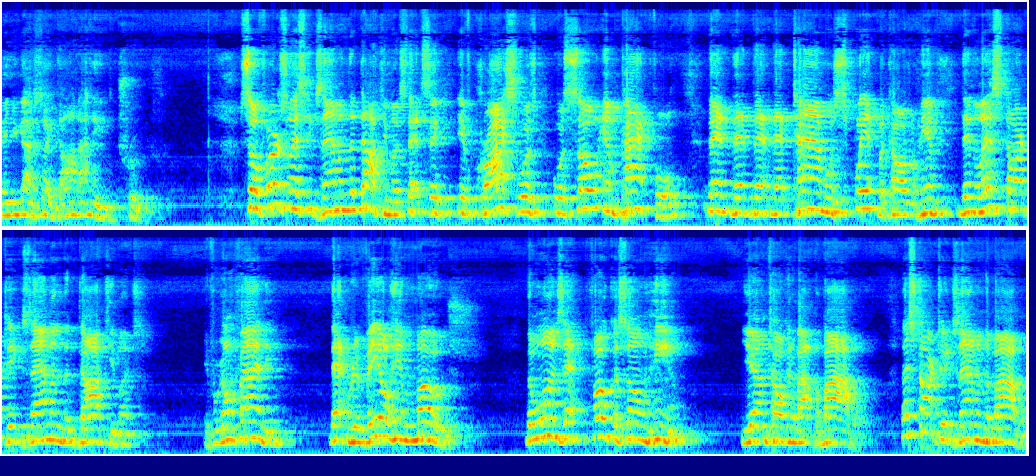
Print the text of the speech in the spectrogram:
and you got to say, God, I need the truth. So first, let's examine the documents that say if Christ was, was so impactful that, that, that, that time was split because of him, then let's start to examine the documents, if we're going to find him, that reveal him most. The ones that focus on him. Yeah, I'm talking about the Bible. Let's start to examine the Bible.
